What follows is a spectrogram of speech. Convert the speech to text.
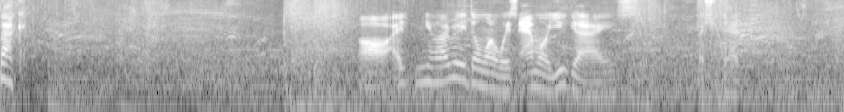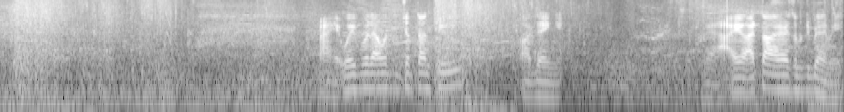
Back. Oh, I, you know, I really don't want to waste ammo, you guys. I should have. Alright, wait for that one to jump down too. Oh, dang it. Yeah, I, I thought I heard something behind me.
